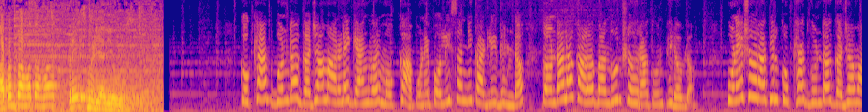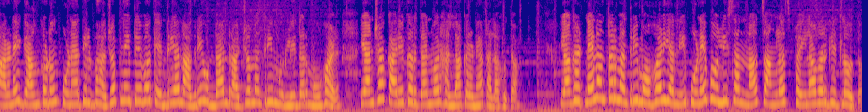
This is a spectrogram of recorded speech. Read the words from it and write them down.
आपण पाहत आहात प्रेस मीडिया न्यूज. कुख्यात गुंड गजा मारणे गँगवर मोक्का. पुणे पोलिसांनी काढली धिंड. तोंडाला काळं बांधून शहरातून फिरवलं. पुणे शहरातील कुख्यात गुंड गजा मारणे गँगकडून पुण्यातील भाजप नेते व केंद्रीय नागरी उड्डाण राज्यमंत्री मुरलीधर मोहोळ यांच्या कार्यकर्त्यांवर हल्ला करण्यात आला होता. या घटनेनंतर मंत्री मोहोळ यांनी पुणे पोलिसांना चांगलंच फैलावर घेतलं होतं.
